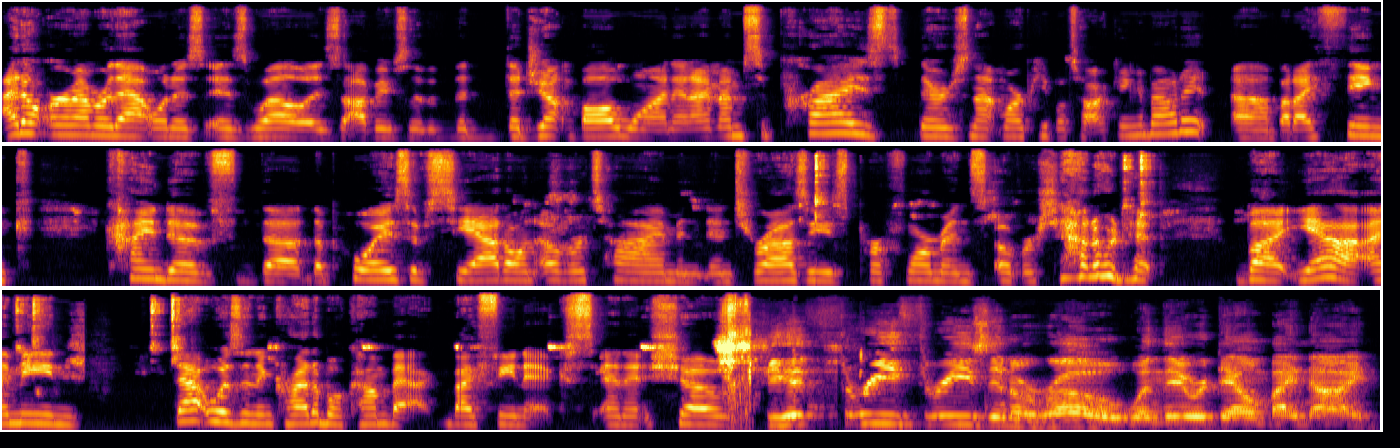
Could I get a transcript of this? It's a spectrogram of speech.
I don't remember that one as, as well as obviously the, the, the jump ball one. And I'm, I'm, surprised there's not more people talking about it. Uh, but I think kind of the, the poise of Seattle in overtime and, and Taurasi's performance overshadowed it. But yeah, I mean, that was an incredible comeback by Phoenix. And it showed. She hit three threes in a row when they were down by nine.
